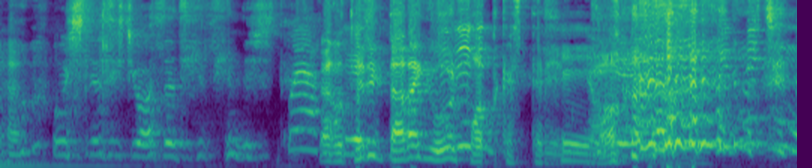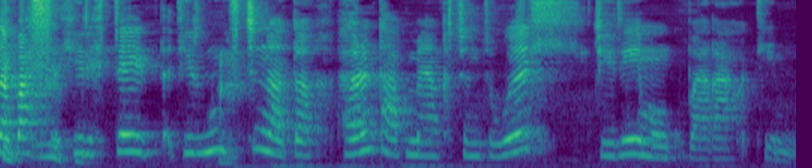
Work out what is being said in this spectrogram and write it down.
үйлчлүүлэгч болоод эхлэх юм биш. Яг тэрийг дараагийн өөр подкаст дээр яа. Тэрний чинь бас хэрэгтэй. Тэрний чинь одоо 25 мянга чинь зүгээр л жирийн мөнгө байгаа тийм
